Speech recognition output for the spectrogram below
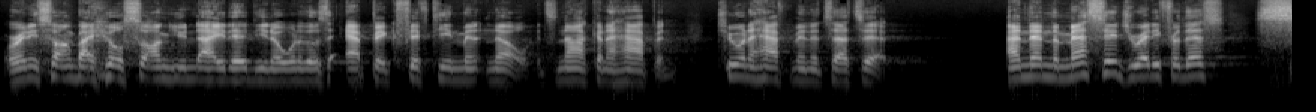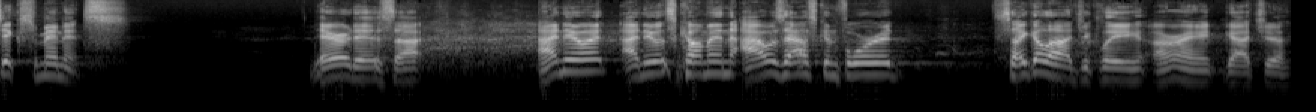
or any song by Hillsong United, you know, one of those epic 15 minute, no, it's not gonna happen. Two and a half minutes, that's it. And then the message, ready for this? Six minutes. There it is. I, I knew it. I knew it was coming. I was asking for it psychologically. All right, gotcha.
